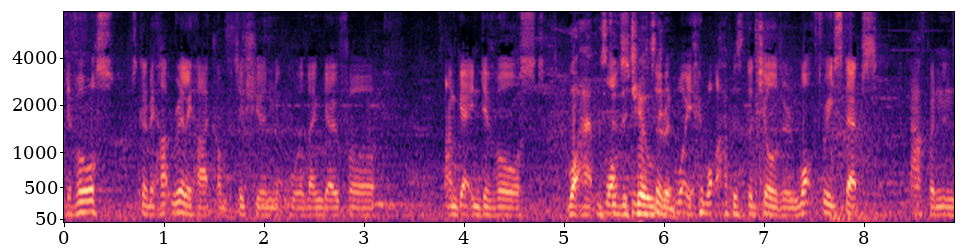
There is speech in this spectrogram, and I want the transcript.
divorce. It's going to be really high competition. We'll then go for I'm getting divorced. what happens to the what's children? what, what happens to the children? What three steps happen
